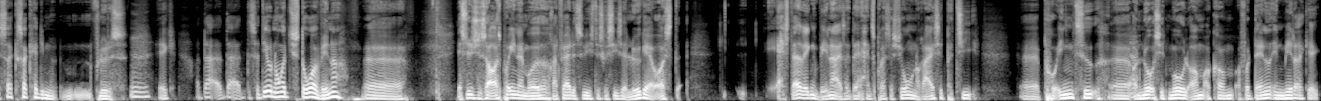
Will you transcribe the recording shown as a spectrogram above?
så, så kan de flyttes. Mm. Ikke? Og der, der, så det er jo nogle af de store venner. Øh, jeg synes jo så også på en eller anden måde, retfærdigvis, det skal siges, at Lykke er jo også er stadigvæk en vinder. Altså den, hans præstation at rejse et parti øh, på ingen tid øh, ja. og nå sit mål om at komme og få dannet en midterregering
